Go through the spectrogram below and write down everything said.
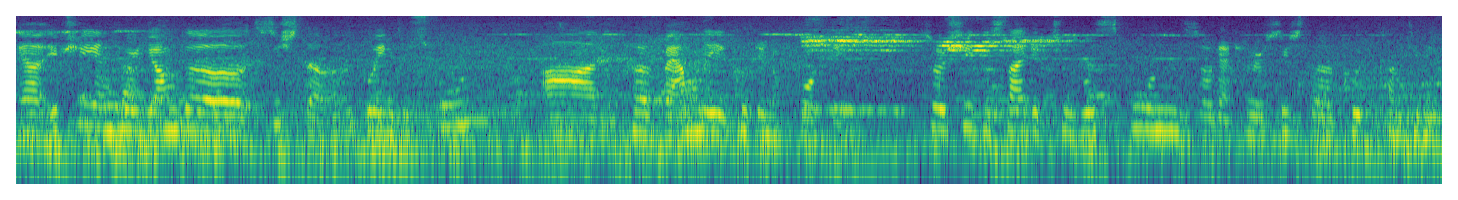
Uh, if she and her younger sister going to school, uh, her family couldn't afford it. So she decided to go school so that her sister could continue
